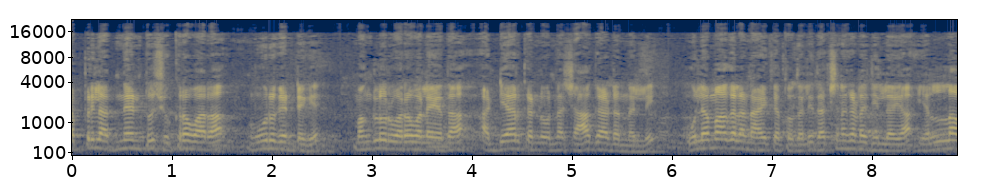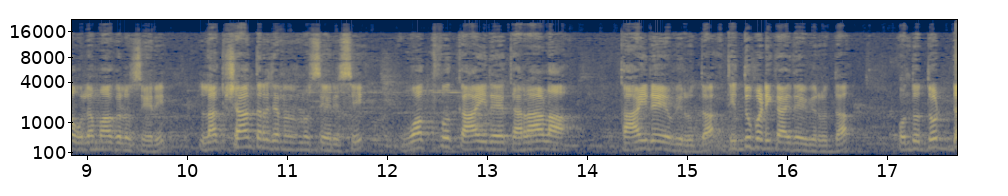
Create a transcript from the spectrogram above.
ಏಪ್ರಿಲ್ ಹದಿನೆಂಟು ಶುಕ್ರವಾರ ಮೂರು ಗಂಟೆಗೆ ಮಂಗಳೂರು ಹೊರವಲಯದ ಅಡ್ಯಾರ್ ಕಣ್ಣೂರಿನ ಶಾ ಗಾರ್ಡನ್ನಲ್ಲಿ ಉಲಮಾಗಲ ನಾಯಕತ್ವದಲ್ಲಿ ದಕ್ಷಿಣ ಕನ್ನಡ ಜಿಲ್ಲೆಯ ಎಲ್ಲ ಉಲಮಾಗಲು ಸೇರಿ ಲಕ್ಷಾಂತರ ಜನರನ್ನು ಸೇರಿಸಿ ವಕ್ಫ್ ಕಾಯ್ದೆ ಕರಾಳ ಕಾಯ್ದೆಯ ವಿರುದ್ಧ, ತಿದ್ದುಪಡಿ ಕಾಯ್ದೆಯ ವಿರುದ್ಧ ಒಂದು ದೊಡ್ಡ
